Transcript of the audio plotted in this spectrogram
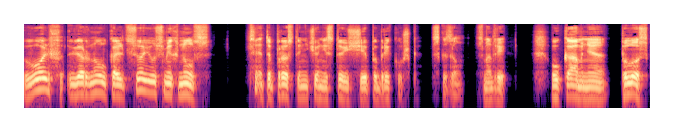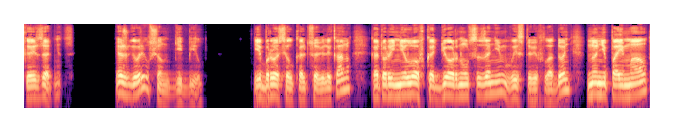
Вольф вернул кольцо и усмехнулся. — Это просто ничего не стоящая побрякушка, — сказал. — Смотри, у камня плоская задница. Я же говорил, что он дебил. И бросил кольцо великану, который неловко дернулся за ним, выставив ладонь, но не поймал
